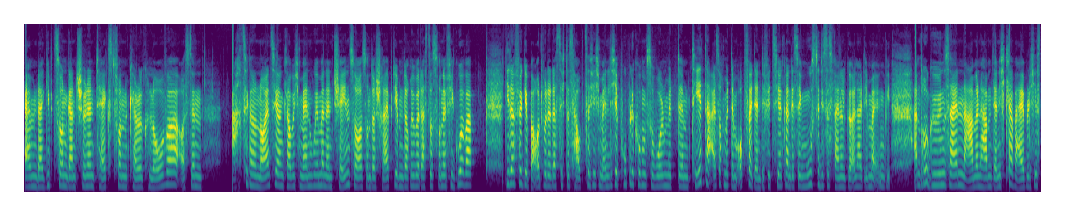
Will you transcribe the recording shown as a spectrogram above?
ähm, da gibt es so einen ganz schönen Text von Carol Clover aus den 80ern und 90ern, glaube ich, Men, Women and Chainsaws und da schreibt eben darüber, dass das so eine Figur war, die dafür gebaut wurde, dass sich das hauptsächlich männliche Publikum sowohl mit dem Täter als auch mit dem Opfer identifizieren kann. Deswegen musste dieses Final Girl halt immer irgendwie androgyn sein, Namen haben, der nicht klar weiblich ist,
